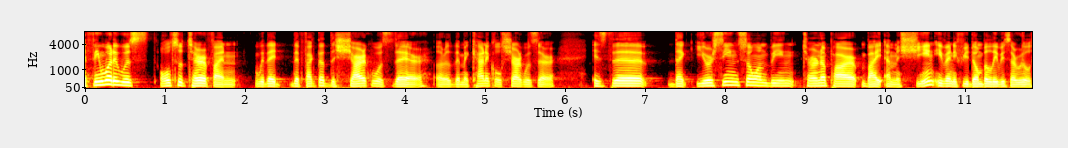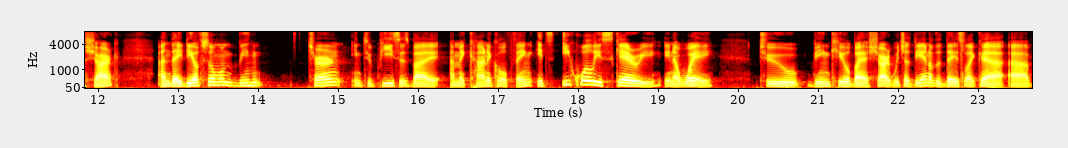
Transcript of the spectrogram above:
I think what it was also terrifying with the, the fact that the shark was there or the mechanical shark was there, is the like you're seeing someone being torn apart by a machine, even if you don't believe it's a real shark, and the idea of someone being turned into pieces by a mechanical thing, it's equally scary in a way to being killed by a shark, which at the end of the day is like a, a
